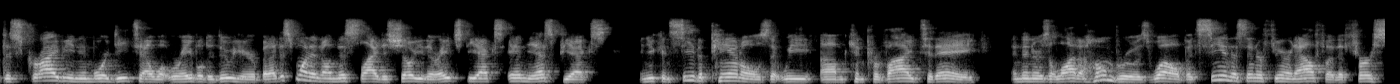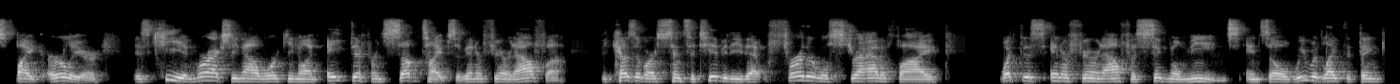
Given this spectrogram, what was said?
describing in more detail what we're able to do here. But I just wanted on this slide to show you their HDX and the SPX, and you can see the panels that we um, can provide today. And then there's a lot of homebrew as well. But seeing this interferon alpha, the first spike earlier, is key. And we're actually now working on eight different subtypes of interferon alpha because of our sensitivity that further will stratify what this interferon alpha signal means. And so we would like to think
